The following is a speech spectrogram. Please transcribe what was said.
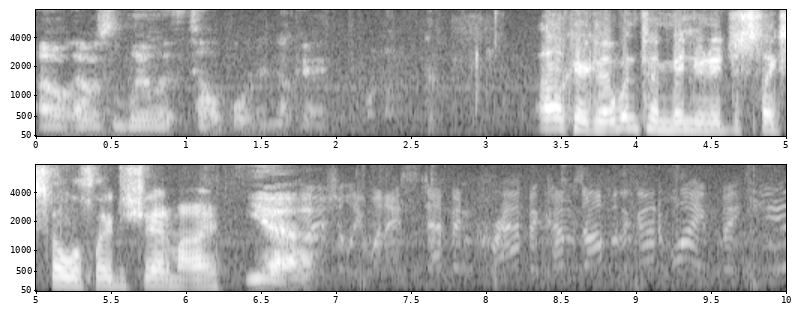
Oh, that was Lilith teleporting. Okay. Okay, because I went to the menu and it just like solo flared the shit out of my eye. Yeah. Usually when I step in crap, it comes off with a good wipe, but you,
